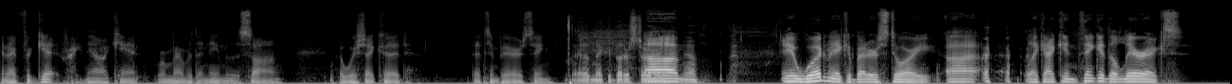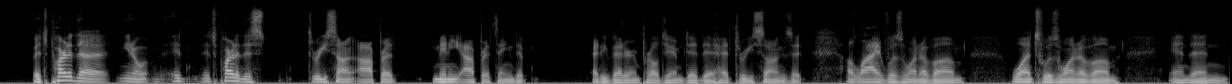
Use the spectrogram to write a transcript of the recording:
and I forget right now. I can't remember the name of the song. I wish I could. That's embarrassing. That would make a better story. Um, yeah. It would make a better story. Uh, like I can think of the lyrics. It's part of the you know it, it's part of this three song opera mini opera thing that Eddie Vedder and Pearl Jam did. They had three songs that "Alive" was one of them, "Once" was one of them, and then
